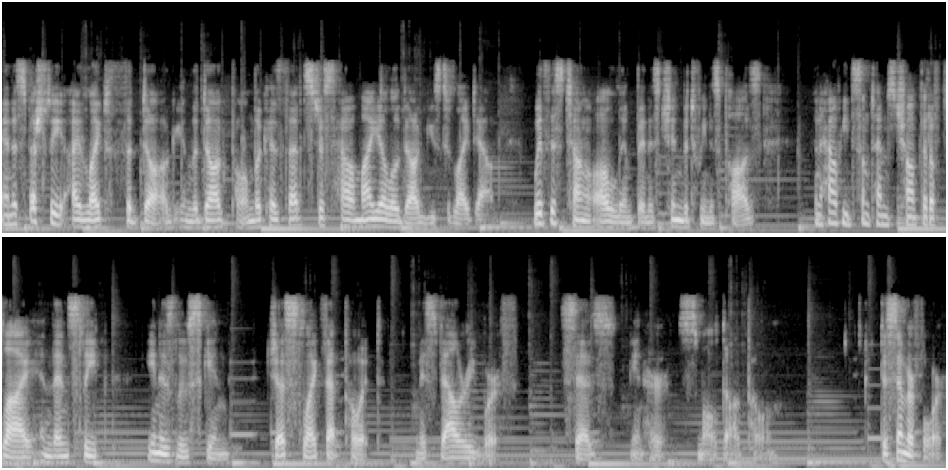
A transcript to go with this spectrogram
And especially, I liked the dog in the dog poem because that's just how my yellow dog used to lie down, with his tongue all limp and his chin between his paws, and how he'd sometimes chomp at a fly and then sleep in his loose skin, just like that poet, Miss Valerie Worth, says in her small dog poem. December 4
